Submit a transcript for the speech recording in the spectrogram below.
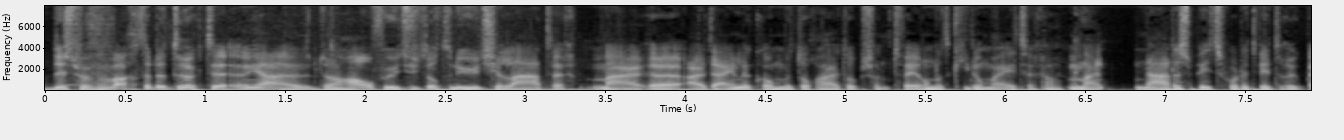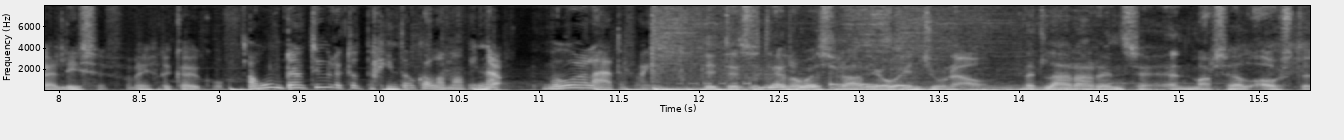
Dus we verwachten de drukte ja, een half uurtje tot een uurtje later. Maar uh, uiteindelijk komen we toch uit op zo'n 200 kilometer. Okay. Maar na de spits wordt het weer druk bij Lisse vanwege de keukenhof. Oh, natuurlijk. Dat begint ook allemaal weer. Nou, ja. we horen later van je. Dit is het NOS Radio 1-journaal met Lara Rensen en Marcel Oosten.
